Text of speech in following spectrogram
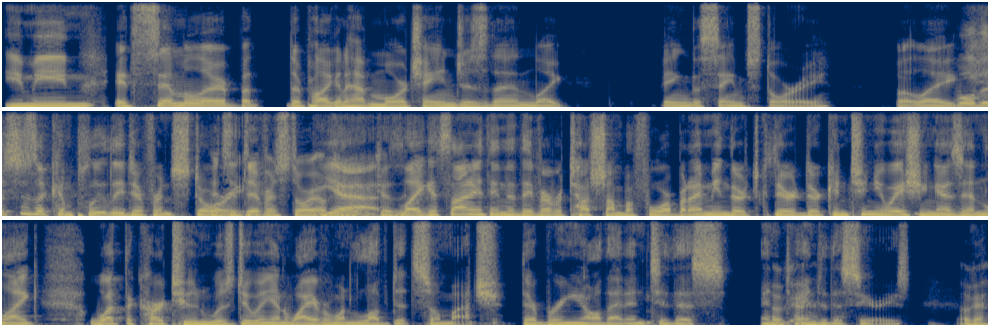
you mean It's similar, but they're probably going to have more changes than like being the same story. But like, well this is a completely different story it's a different story. Okay, yeah, because like it's not anything that they've ever touched on before, but I mean, they're they're they're continuation as in like what the cartoon was doing and why everyone loved it so much. They're bringing all that into this in- Okay. into this series. Okay.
